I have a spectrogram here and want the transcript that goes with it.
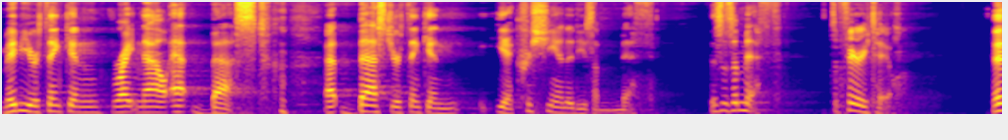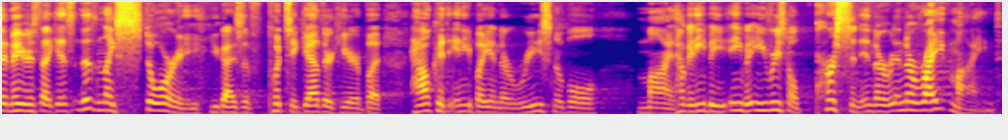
maybe you're thinking right now, at best, At best, you're thinking, yeah, Christianity is a myth. This is a myth, it's a fairy tale. Maybe it's like, it's, this is a nice story you guys have put together here, but how could anybody in their reasonable mind, how could anybody, anybody any reasonable person in their, in their right mind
